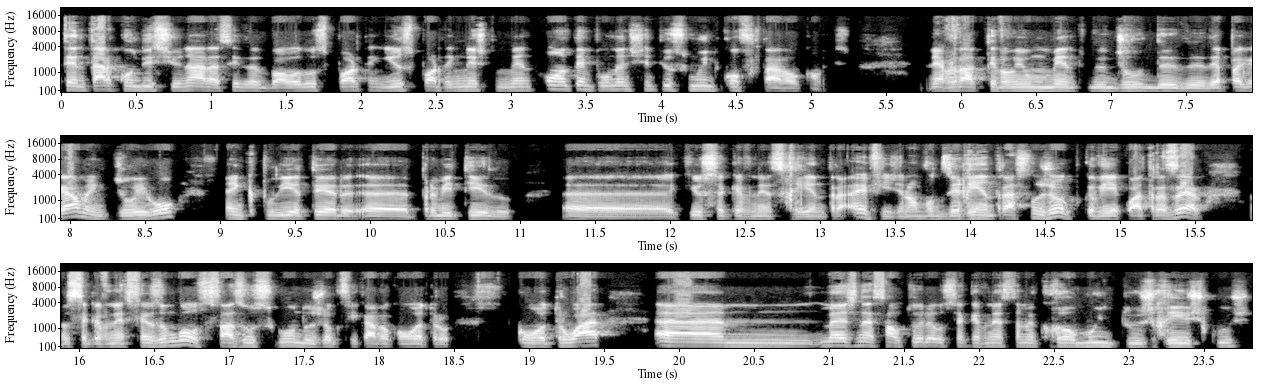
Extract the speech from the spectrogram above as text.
tentar condicionar a saída de bola do Sporting e o Sporting neste momento, ontem pelo menos sentiu-se muito confortável com isso. Na verdade teve ali um momento de, de, de apagão em que desligou, em que podia ter uh, permitido Uh, que o Sacavenense reentrasse, enfim, já não vou dizer reentrasse no jogo, porque havia 4 a 0. O Sacavenense fez um gol, se faz o segundo, o jogo ficava com outro, com outro ar. Mas nessa altura o Sacavenense também correu muitos riscos,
